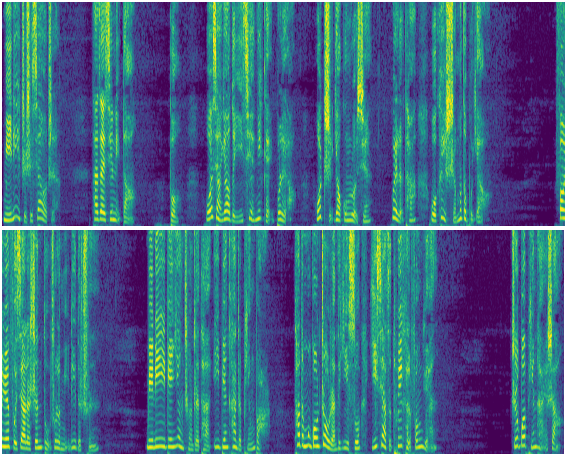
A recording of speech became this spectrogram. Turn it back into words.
米莉只是笑着，她在心里道：“不。”我想要的一切你给不了，我只要龚若轩。为了他，我可以什么都不要。方圆俯下了身，堵住了米粒的唇。米粒一边应承着他，一边看着平板他的目光骤然的一缩，一下子推开了方圆。直播平台上，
